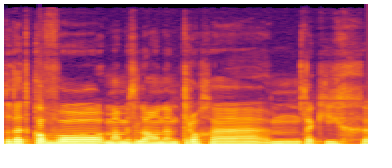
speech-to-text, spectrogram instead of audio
Dodatkowo mamy z Leonem trochę mm, takich y,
